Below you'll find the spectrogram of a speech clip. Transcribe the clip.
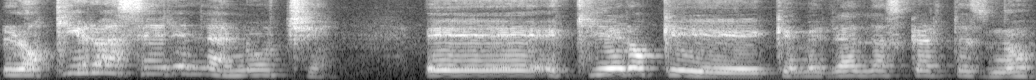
lo quiero hacer en la noche. Eh, quiero que, que me leas las cartas, no,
